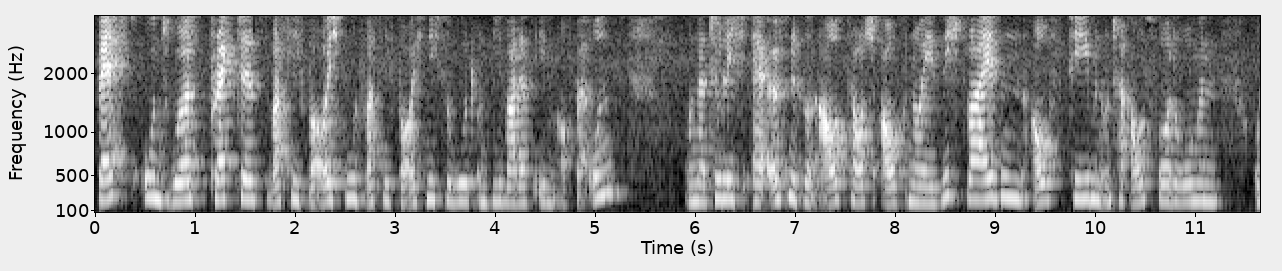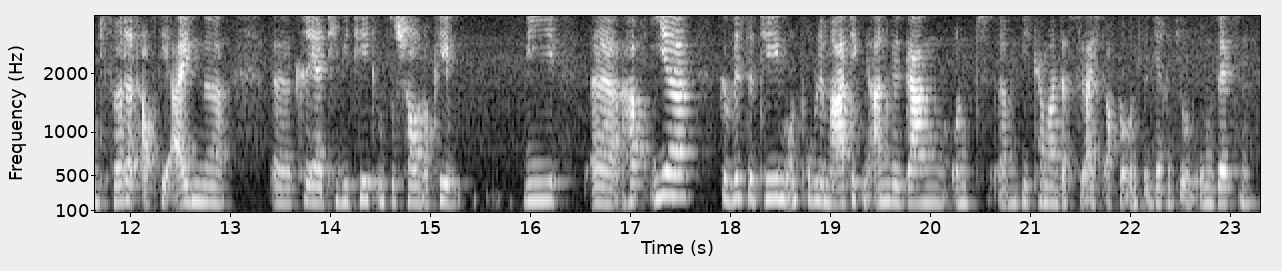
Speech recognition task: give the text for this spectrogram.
Best und Worst Practice. Was lief bei euch gut, was lief bei euch nicht so gut und wie war das eben auch bei uns? Und natürlich eröffnet so ein Austausch auch neue Sichtweisen auf Themen und Herausforderungen und fördert auch die eigene äh, Kreativität, um zu schauen, okay, wie äh, habt ihr gewisse Themen und Problematiken angegangen und ähm, wie kann man das vielleicht auch bei uns in der Region umsetzen.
